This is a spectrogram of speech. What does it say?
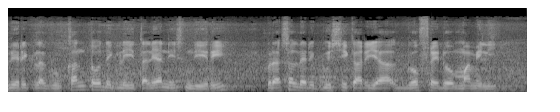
Lirik lagu Canto degli Italiani sendiri berasal dari puisi karya Goffredo Mameli.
